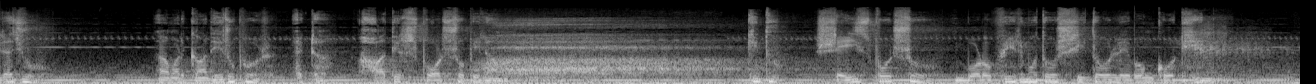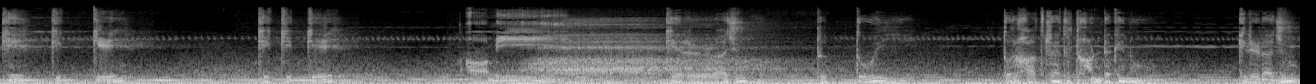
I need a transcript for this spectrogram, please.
রাজু, আমার কাঁধের উপর একটা হাতের স্পর্শ পেলাম। কিন্তু সেই স্পর্শ বরফের মতো শীতল এবং কঠিন। কে কে কে? কে কে কে? আমি। কে রাজু? তু- তুই? তোর হাতটা এত ঠান্ডা কেন? কিরে রাজু?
